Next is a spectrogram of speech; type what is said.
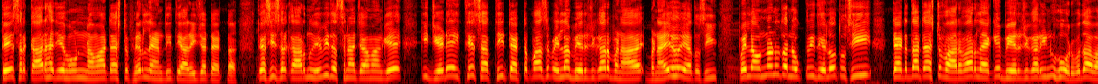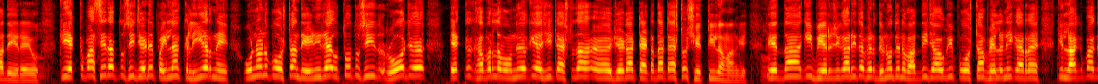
ਤੇ ਸਰਕਾਰ ਹਜੇ ਹੁਣ ਨਵਾਂ ਟੈਸਟ ਫਿਰ ਲੈਣ ਦੀ ਤਿਆਰੀ 'ਚ ਟੈਟ। ਤੇ ਅਸੀਂ ਸਰਕਾਰ ਨੂੰ ਇਹ ਵੀ ਦੱਸਣਾ ਚਾਹਾਂਗੇ ਕਿ ਜਿਹੜੇ ਇੱਥੇ ਸਾਥੀ ਟੈਟ ਪਾਸ ਪਹਿਲਾਂ ਬੇਰੁਜ਼ਗਾਰ ਬਣਾ, ਬਣਾਏ ਹੋਏ ਆ ਤੁਸੀਂ, ਪਹਿਲਾਂ ਉਹਨਾਂ ਨੂੰ ਤਾਂ ਨੌਕਰੀ ਦੇ ਲਓ। ਤੁਸੀਂ ਟੈਟ ਦਾ ਟੈਸਟ ਵਾਰ-ਵਾਰ ਲੈ ਕੇ ਬੇਰੁਜ਼ਗਾਰੀ ਨੂੰ ਹੋਰ ਵਧਾਵਾ ਦੇ ਰਹੇ ਹੋ। ਕਿ ਇੱਕ ਪਾਸੇ ਤਾਂ ਤੁਸੀਂ ਜਿਹੜੇ ਪਹਿਲਾਂ ਕਲੀਅਰ ਨੇ, ਉਹਨਾਂ ਨੂੰ ਪੋਸਟਾਂ ਦੇ ਨਹੀਂ ਰਹੇ, ਉੱਤੋਂ ਤੁਸੀਂ ਰੋਜ਼ ਇੱਕ ਖਬਰ ਲਵਾਉਂਦੇ ਹੋ ਕਿ ਅਸੀਂ ਟੈਸਟ ਦਾ ਜਿਹੜਾ ਟੈਟ ਦਾ ਟੈਸਟ ਉਹ ਛੇਤੀ ਲਵਾਂਗੇ। ਤੇ ਇਦਾਂ ਕਿ ਬੇਰੁਜ਼ਗਾਰੀ ਤਾਂ ਫਿਰ ਦਿਨੋਂ ਦਿਨ ਵੱਧਦੀ ਜਾਊਗੀ ਪੋਸਟਾਂ ਫਿਲ ਨਹੀਂ ਕਰ ਰਹੇ ਕਿ ਲਗਭਗ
